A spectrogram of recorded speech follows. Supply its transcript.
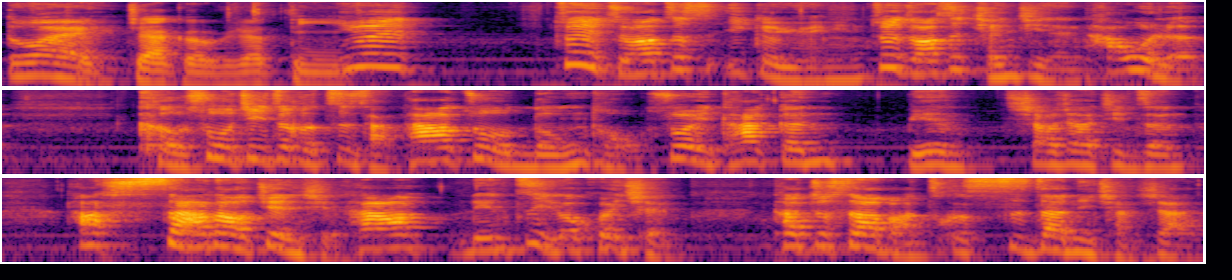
对，价格比较低，因为。最主要这是一个原因，最主要是前几年他为了可塑剂这个市场，他要做龙头，所以他跟别人削价竞争，他杀到见血，他连自己都亏钱，他就是要把这个市占率抢下来。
